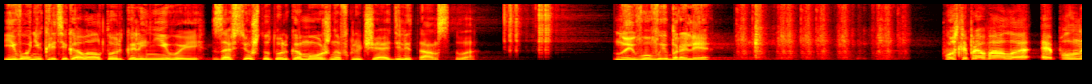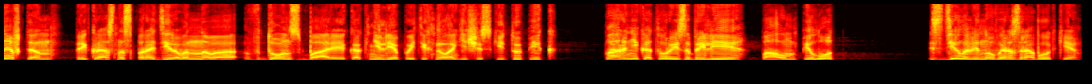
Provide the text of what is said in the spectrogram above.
Его не критиковал только ленивый за все, что только можно, включая дилетантство. Но его выбрали. После провала Apple Nefton, прекрасно спародированного в Донсбаре как нелепый технологический тупик, парни, которые изобрели Palm Pilot, сделали новые разработки.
